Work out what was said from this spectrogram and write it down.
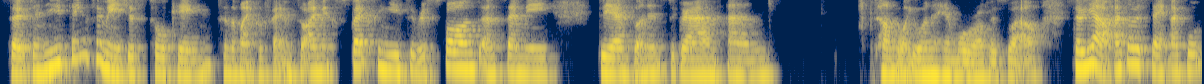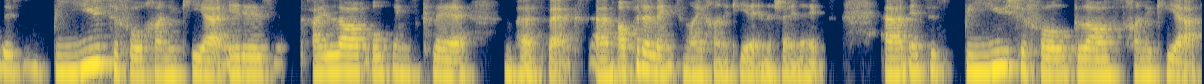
So it's a new thing for me just talking to the microphone. So i'm expecting you to respond and send me dms on instagram and tell me what you want to hear more of as well. So yeah, as I was saying, I bought this beautiful Chanukia. It is, I love all things clear and perspex. Um, I'll put a link to my Chanukia in the show notes. Um, it's this beautiful glass Chanukia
